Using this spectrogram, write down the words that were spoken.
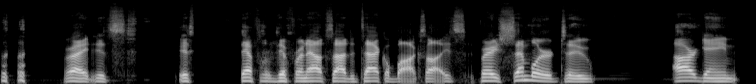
right? It's it's definitely different outside the tackle box. Uh, it's very similar to our game,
